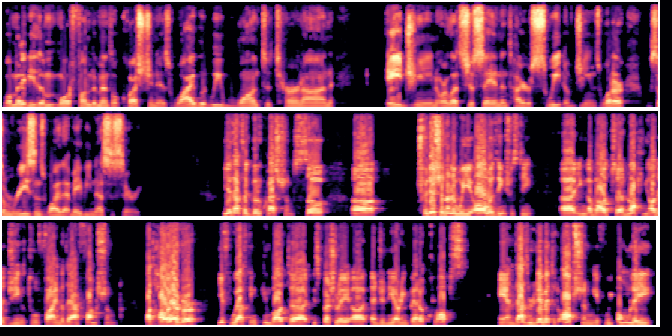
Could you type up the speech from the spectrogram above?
Well, maybe the more fundamental question is why would we want to turn on a gene, or let's just say an entire suite of genes? What are some reasons why that may be necessary? Yeah, that's a good question. So, uh, traditionally, we always interested uh, in about uh, knocking out genes to find their function. But however, if we are thinking about uh, especially uh, engineering better crops, and that's a limited option if we only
